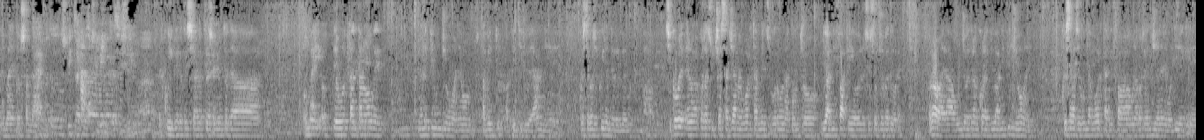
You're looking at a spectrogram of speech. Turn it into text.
le mani addosso all'arbitro. Per cui credo che sia un atteggiamento da ormai è un 89, non è più un giovane, ha 20 ha 22 anni e queste cose qui non dovrebbero. Siccome è una cosa successa già una volta a mezzo corona contro due anni fa che io ero lo stesso giocatore, però era un giocatore ancora due anni più giovane. Questa è la seconda volta che fa una cosa del genere, vuol dire che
